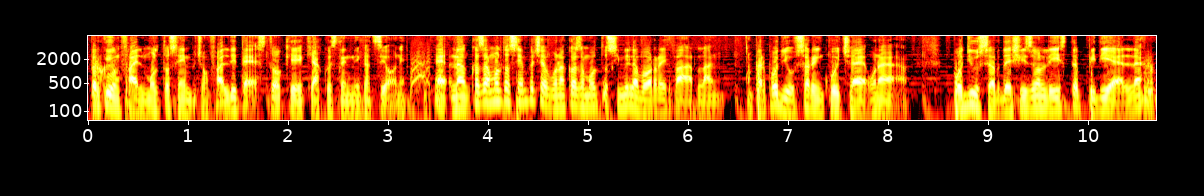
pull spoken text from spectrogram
Per cui un file molto semplice, un file di testo che, che ha queste indicazioni. È una cosa molto semplice, una cosa molto simile vorrei farla per producer in cui c'è una producer decision list PDL.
